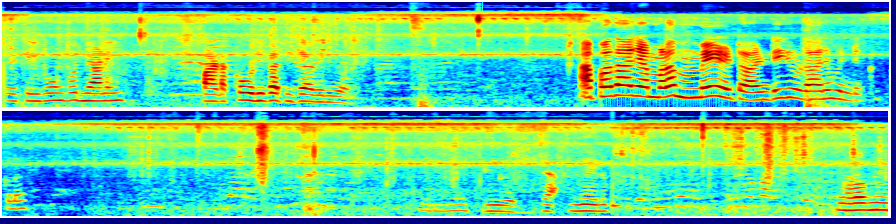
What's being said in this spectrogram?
ടീവും കുഞ്ഞാണി പടക്ക കൂടി കത്തിച്ചാതിരിയോ അപ്പൊ അതാ നമ്മളെ അമ്മ കേട്ടോ അണ്ടി ചൂടാനും മുന്നിൽ നിൽക്കണ് നിങ്ങളൊന്നും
